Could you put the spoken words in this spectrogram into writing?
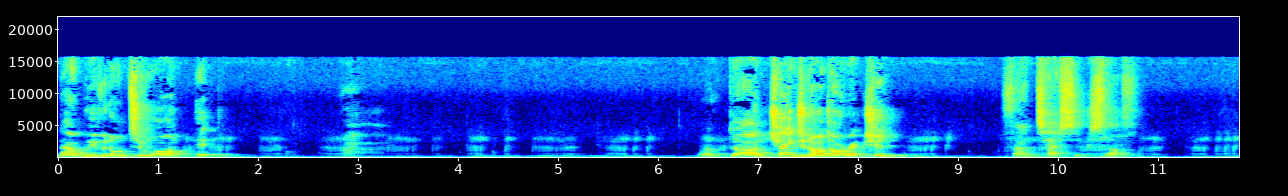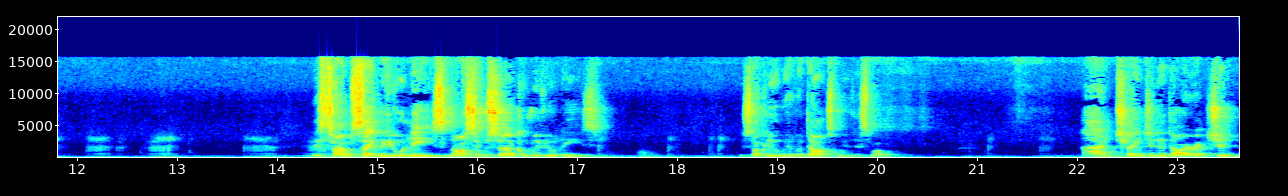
Now moving on to our hip. Well done. Changing our direction. Fantastic stuff. This time, same with your knees. Nice little circle with your knees. It's like a little bit of a dance move, this one and changing the direction.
